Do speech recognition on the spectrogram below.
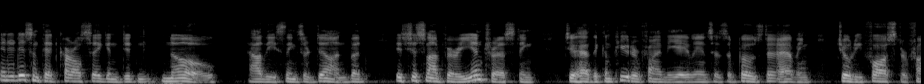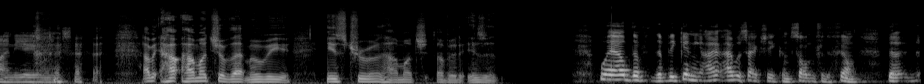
And it isn't that Carl Sagan didn't know how these things are done, but it's just not very interesting to have the computer find the aliens as opposed to having Jodie Foster find the aliens. I mean, how how much of that movie is true and how much of it isn't? Well, the the beginning. I, I was actually a consultant for the film. the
